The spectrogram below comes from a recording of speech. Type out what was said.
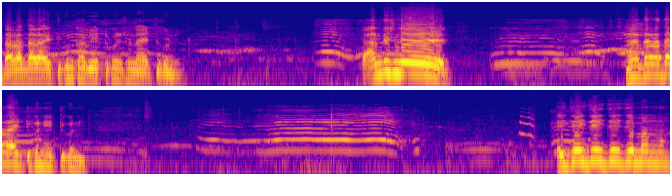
দাঁড়া দাঁড়া, একটুকুন খাবি, একটুকুন শোনা, একটুকুনি। কান্দিস নে। হ্যাঁ দাঁড়া দাঁড়া, একটুকুনি একটুকুনি। এই যে এই যে এই যে এই যে, মাম মাম।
